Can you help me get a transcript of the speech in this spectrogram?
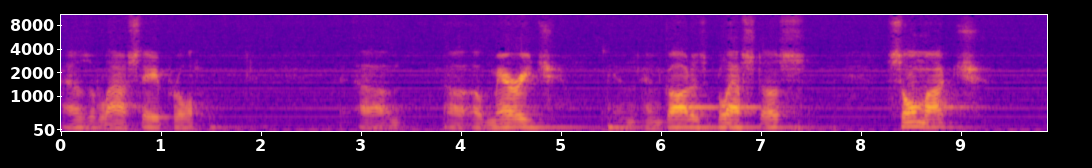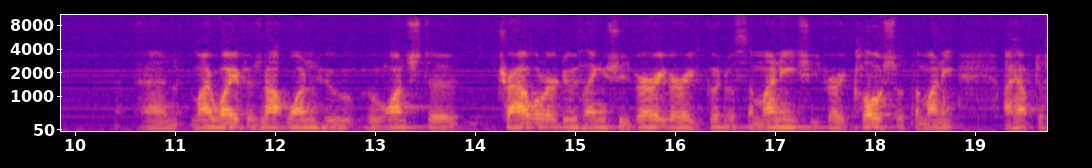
as of last April um, uh, of marriage. And, and God has blessed us so much. And my wife is not one who, who wants to travel or do things. She's very, very good with the money. She's very close with the money. I have to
